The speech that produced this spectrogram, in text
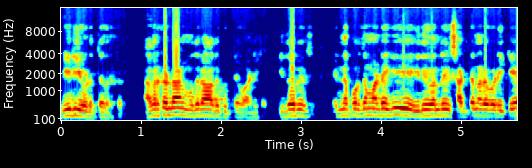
வீடியோ எடுத்தவர்கள். அவர்கள்தான் முதலாவது குற்றவாளிகள். இது ஒரு என்னை பொறுத்த மாட்டேக்கு இது வந்து சட்ட நடவடிக்கை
